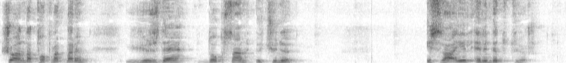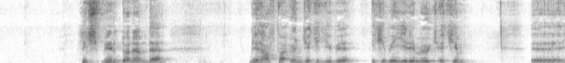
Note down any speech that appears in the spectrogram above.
Şu anda toprakların yüzde 93'ünü İsrail elinde tutuyor. Hiçbir dönemde bir hafta önceki gibi 2023 Ekim e,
